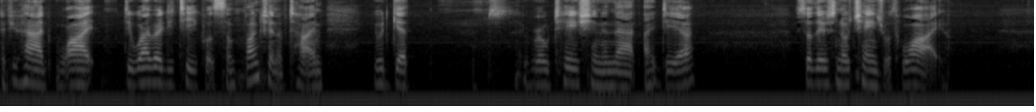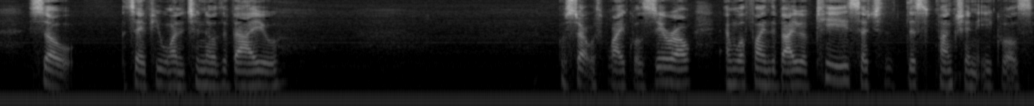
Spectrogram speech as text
If you had y dy by dt equals some function of time, you would get a rotation in that idea. So there's no change with y. So say if you wanted to know the value, we'll start with y equals 0 and we'll find the value of t such that this function equals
